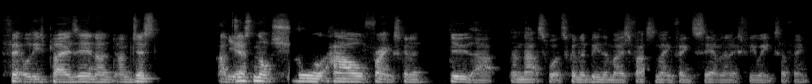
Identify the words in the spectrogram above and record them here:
fit all these players in. I'm, I'm just, I'm Yeah. just not sure how Frank's going to do that, and that's what's going to be the most fascinating thing to see over the next few weeks. I think.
